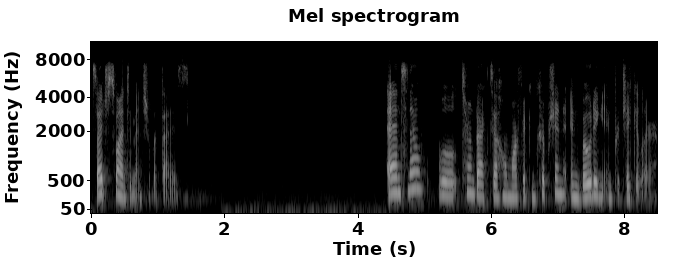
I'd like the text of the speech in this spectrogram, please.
So I just wanted to mention what that is. And now we'll turn back to homomorphic encryption and voting in particular.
